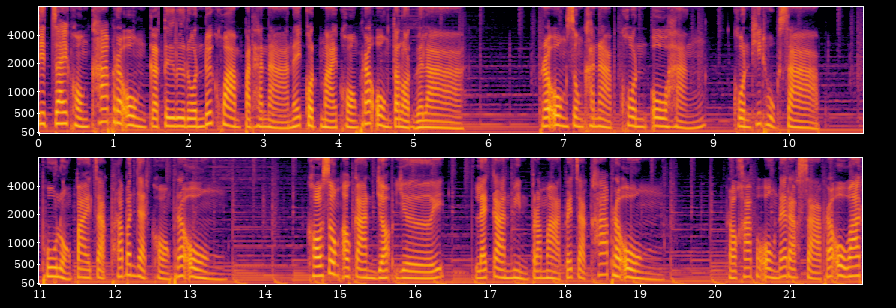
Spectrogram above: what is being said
จิตใจของข้าพระองค์กระตือรือร้นด้วยความปรารถนาในกฎหมายของพระองค์ตลอดเวลา พระองค์ทรงขนาบคนโอหัง คนที่ถูกสาบ ผู้หลงไปจากพระบัญญัติของพระองค์ ขอทรงเอาการเยาะเย้ย และการหมิ่นประมาทไปจากข้าพระองค์ เพราะข้าพระองค์ได้รักษาพระโอวาท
